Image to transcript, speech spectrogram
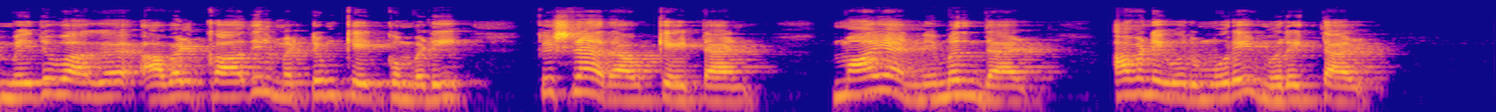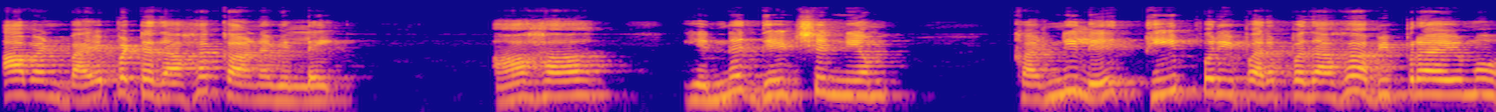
மெதுவாக அவள் காதில் மட்டும் கேட்கும்படி கிருஷ்ணாராவ் கேட்டான். மாயா நிமிர்ந்தாள். அவனை ஒரு முறை முறைத்தாள். அவன் பயப்பட்டதாக காணவில்லை. ஆஹா என்ன தீட்சண்யம். கண்ணிலே தீப்பொறி பறப்பதாக அபிப்பிராயமோ?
